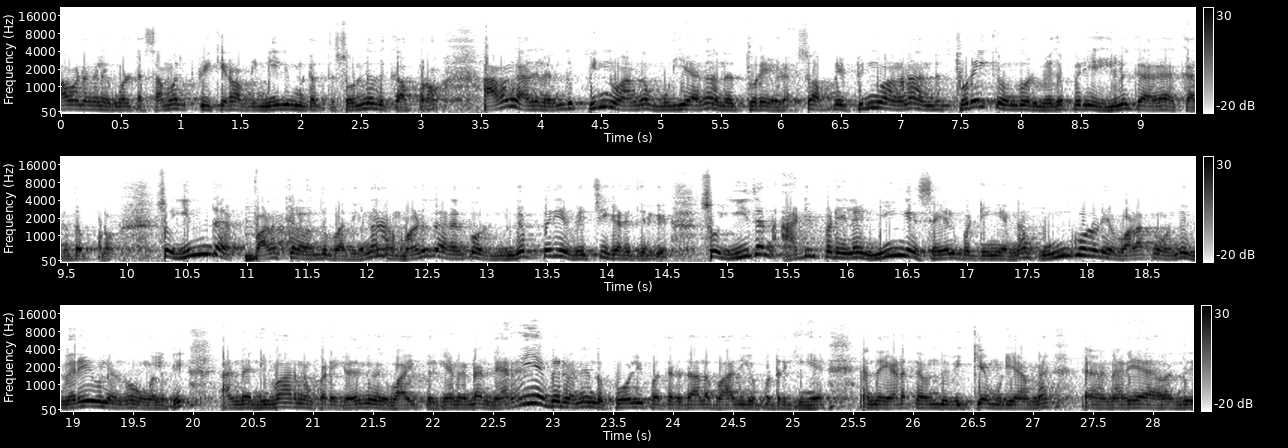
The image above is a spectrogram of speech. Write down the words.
ஆவணங்களை உங்கள்கிட்ட சமர்ப்பிக்கிறோம் அப்படின்னு நீதிமன்றத்தை சொன்னதுக்கப்புறம் அவங்க அதிலிருந்து பின்வாங்க முடியாது அந்த துறையோட. ஸோ அப்படி பின்வாங்கினா அந்த துறைக்கு வந்து ஒரு மிகப்பெரிய இழுக்காக கருதப்படும். ஸோ இந்த வழக்கில் வந்து பார்த்திங்கன்னா மனுதாரருக்கு ஒரு மிகப்பெரிய வெற்றி கிடைச்சிருக்கு ஸோ இதன் அடிப்படையில் நீங்கள் செயல்பட்டீங்கன்னா உங்களுடைய வழக்கம் வந்து விரைவில் வந்து உங்களுக்கு அந்த நிவாரணம் கிடைக்கிறதுக்கு வாய்ப்பு இருக்குது ஏனென்றால் நிறைய பேர் வந்து இந்த போலி பத்திரத்தால் பாதிக்கப்பட்டிருக்கீங்க. அந்த இடத்த வந்து விற்க முடியாமல் நிறைய வந்து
